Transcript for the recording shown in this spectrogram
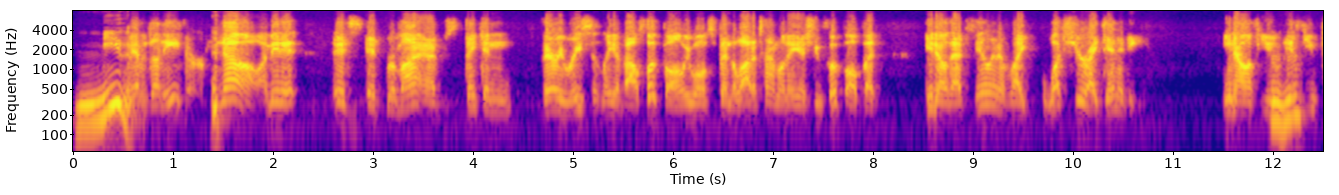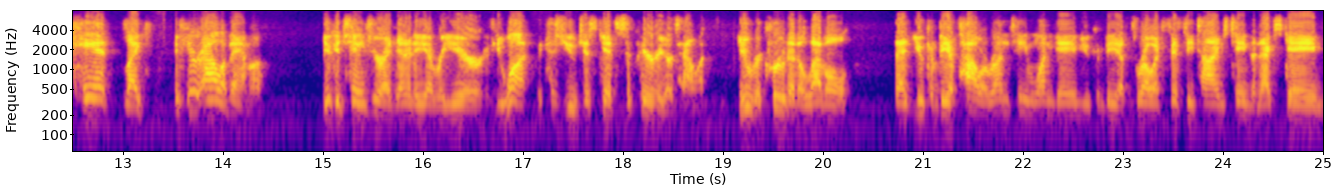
neither. We haven't done either. No, I mean it. It's it remind. I was thinking very recently about football. We won't spend a lot of time on ASU football, but you know that feeling of like, what's your identity? You know, if you Mhm. if you can't like if you're Alabama, you can change your identity every year if you want because you just get superior talent. You recruit at a level that you can be a power run team one game, you can be a throw it 50 times team the next game,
